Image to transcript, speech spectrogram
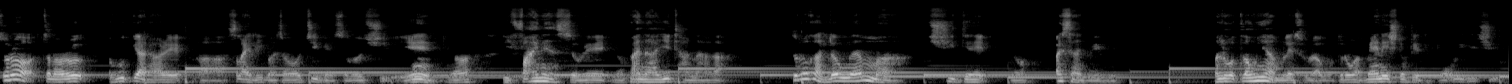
ဆိုတော့ကျွန်တော်တို့ အခုပြထားတဲ့အာ slide လေးမှာကျွန်တော်ကြည့်မယ်ဆိုလို့ရှိရင်เนาะဒီ finance ဆိုတဲ့ဘဏ္ဍာရေးဌာနကသူတို့ကလုပ်ငန်းမှာရှိတဲ့เนาะပိုက်ဆံတွေကိုဘယ်လိုသုံးရမလဲဆိုတာကိုသူတို့က manage လုပ်တဲ့သဘောလေးရှိတယ်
